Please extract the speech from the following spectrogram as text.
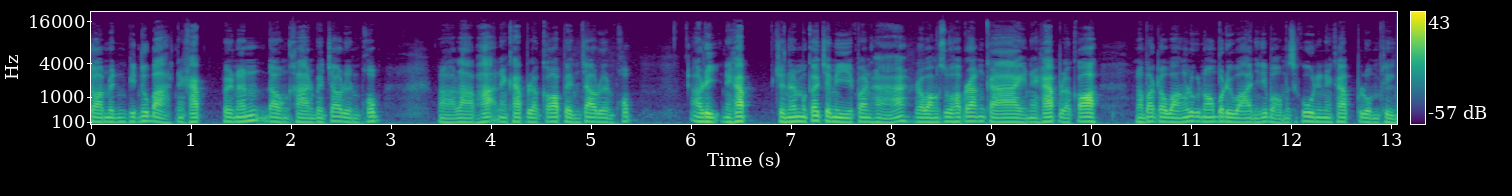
จรเป็นพินุบาตนะครับเพราะฉะนั้นดาวอังคารเป็นเจ้าเรือนภพลาภะนะครับแล้วก็เป็นเจ้าเรือนภพอรินะครับฉะนั้นมันก็จะมีปัญหาระวังสุขภาพร่างกายนะครับ แล้วก็ระมัดระวังลูกน้องบริวารอย่างที่บอกเมื่อสักครู่นี้นะครับรวมถึง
